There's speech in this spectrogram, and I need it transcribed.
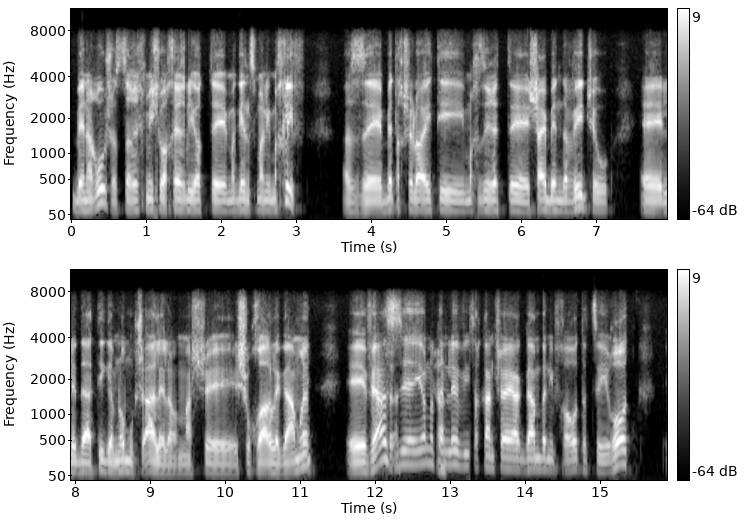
בן ארוש, אז צריך מישהו אחר להיות uh, מגן שמאלי מחליף. אז uh, בטח שלא הייתי מחזיר את uh, שי בן דוד, שהוא uh, לדעתי גם לא מושאל, אלא ממש uh, שוחרר לגמרי. ואז uh, יונתן לוי, שחקן שהיה גם בנבחרות הצעירות, uh,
